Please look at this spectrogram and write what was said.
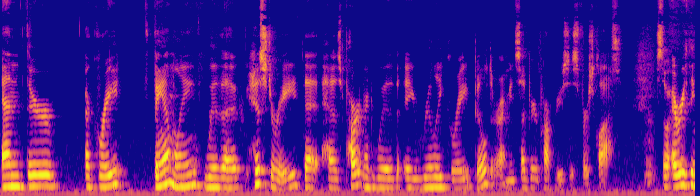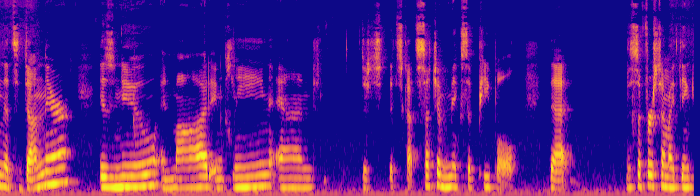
And they're a great family with a history that has partnered with a really great builder. I mean, Sudbury Properties is first class. So everything that's done there is new and mod and clean, and it's got such a mix of people that this is the first time I think,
